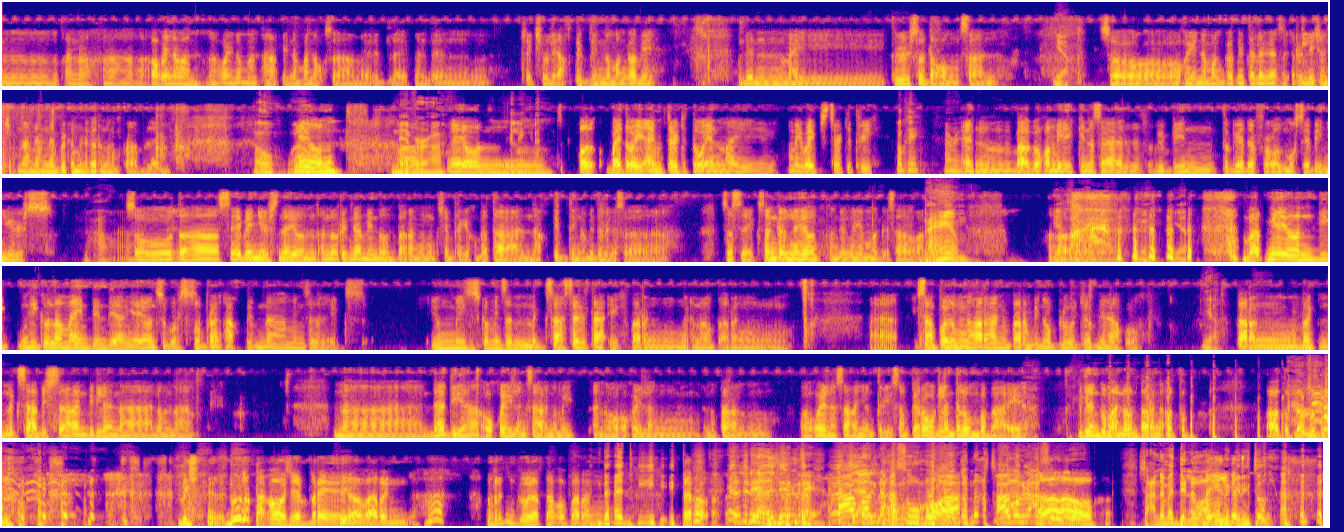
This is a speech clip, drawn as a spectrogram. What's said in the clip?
ano, ah, okay naman, okay naman, happy naman ako sa married life. And then, sexually active din naman kami. then, may two years old akong son. Yeah. So, okay naman kami talaga relationship namin. Never kami nagkaroon ng problem. Oh, wow. Ngayon, Never, ah, huh? Ngayon, oh, by the way, I'm 32 and my my wife's 33. Okay, all right. And bago kami kinasal, we've been together for almost seven years. Wow. So, sa seven years na yun, ano rin kami noon, parang siyempre kabataan, active din kami talaga sa sa sex. Hanggang ngayon, hanggang ngayon mag-asawa kami. Bam! Yeah, Oo. sorry. Anyway, yeah. But ngayon, hindi, hindi ko lang maintindihan ngayon, siguro sobrang active namin sa sex, yung misis ko minsan nagsasalita eh. Parang, ano, parang, ah, example, nung nakaraan, yung parang bino-blowjob niya ako. Yeah. Parang nag, nagsabi sa akin bigla na, ano, na, na, daddy ah, okay lang sa na may, ano, okay lang, ano, parang, okay lang sa akin yung threesome, pero wag lang dalawang babae ah. Biglang gumanon, parang out of, out of the blue. bigla. Bigla, gulat ako, syempre. Di ba? Parang, ha? Parang gulat ako, parang, Daddy. pero. Habang nakasubo ah. Habang nakasubo. oo, Sana may dalawa ako na ka- ganito.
